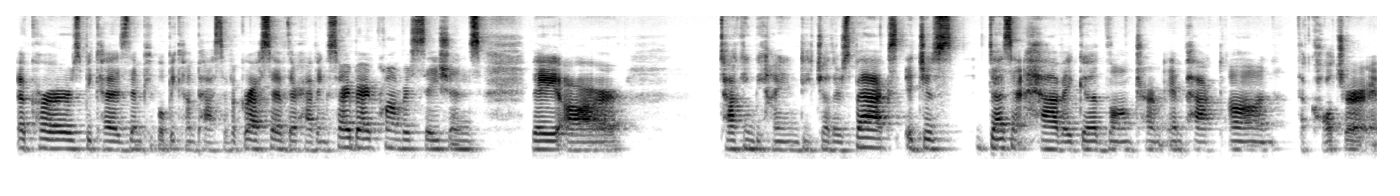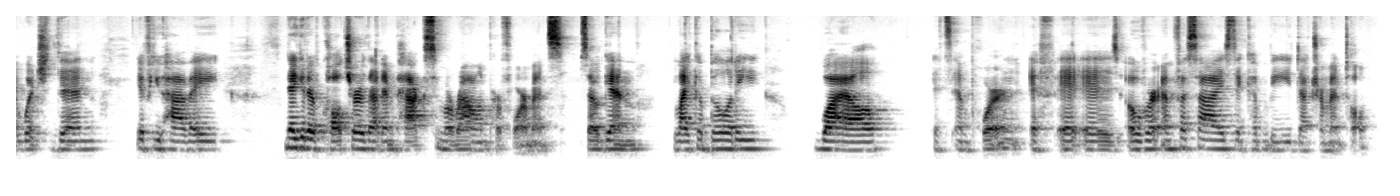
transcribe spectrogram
occurs because then people become passive aggressive. They're having sidebar conversations. They are talking behind each other's backs. It just doesn't have a good long term impact on the culture, which then, if you have a negative culture, that impacts morale and performance. So, again, likability while it's important. If it is overemphasized, it can be detrimental.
